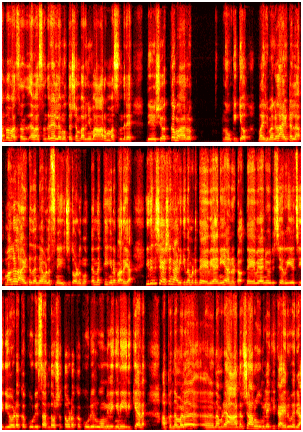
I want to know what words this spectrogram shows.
അപ്പൊ വസന്ത വസന്തരയല്ല മുത്തശ്ശൻ പറഞ്ഞു വാറും വസന്തരെ ദേഷ്യമൊക്കെ മാറും. നോക്കിക്കോ മരുമകളായിട്ടല്ല മകളായിട്ട് തന്നെ അവളെ സ്നേഹിച്ചു തുടങ്ങും എന്നൊക്കെ ഇങ്ങനെ പറയാം. ഇതിന് ശേഷം കാണിക്കുന്ന നമ്മുടെ ദേവയാനിയാണ് കേട്ടോ ദേവയാനി ഒരു ചെറിയ ചിരിയോടൊക്കെ കൂടി സന്തോഷത്തോടൊക്കെ കൂടി റൂമിൽ ഇങ്ങനെ ഇരിക്കുകയാണ് അപ്പൊ നമ്മൾ നമ്മുടെ ആദർശ് ആ റൂമിലേക്ക് കയറി വരിക.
